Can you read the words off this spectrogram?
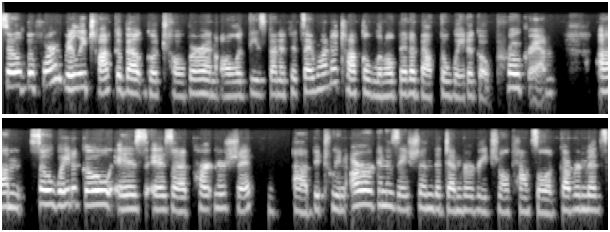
So before I really talk about GoTober and all of these benefits, I want to talk a little bit about the Way to Go program. Um, so Way to Go is, is a partnership uh, between our organization, the Denver Regional Council of Governments,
